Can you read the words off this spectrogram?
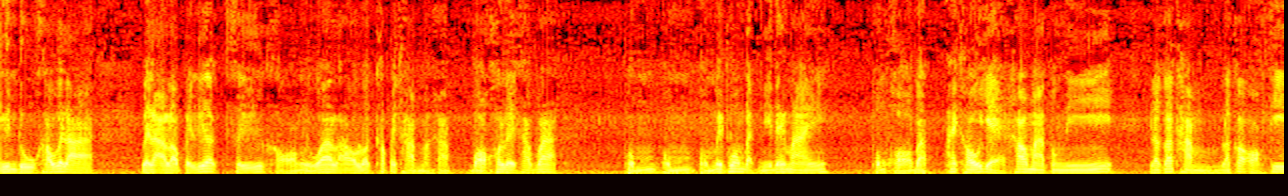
ยืนดูเขาเวลา เวลาเราไปเลือกซื้อของหรือว่าเราเอารถเข้าไปทำอะครับ บอกเขาเลยครับว่า ผมผมผมไม่พ่วงแบบนี้ได้ไหมผมขอแบบให้เขาแหย่เข้ามาตรงนี้ แล้วก็ทำแล้วก็ออกที่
